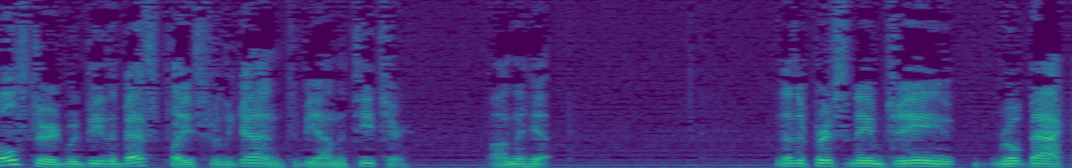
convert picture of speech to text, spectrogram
Holstered would be the best place for the gun to be on the teacher, on the hip. Another person named Jane wrote back,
